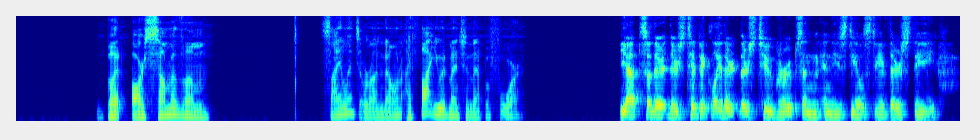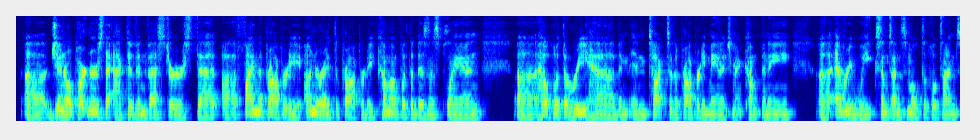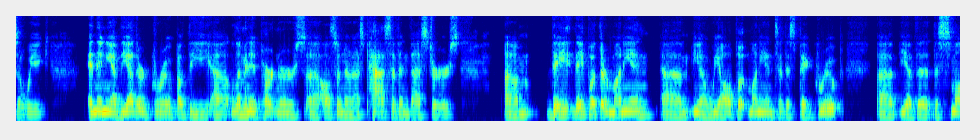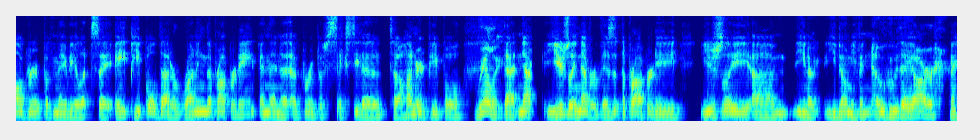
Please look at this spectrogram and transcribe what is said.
but are some of them silent or unknown? I thought you had mentioned that before. Yep. So there, there's typically there, there's two groups in, in these deals, Steve. There's the uh, general partners, the active investors that uh, find the property, underwrite the property, come up with a business plan, uh, help with the rehab, and, and, talk to the property management company uh, every week, sometimes multiple times a week. And then you have the other group of the uh, limited partners, uh, also known as passive investors. Um, they they put their money in. Um, you know, we all put money into this big group uh, you have the the small group of maybe let's say eight people that are running the property, and then a, a group of sixty to to hundred people. Really, that ne- usually never visit the property. Usually, um, you know, you don't even know who they are.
